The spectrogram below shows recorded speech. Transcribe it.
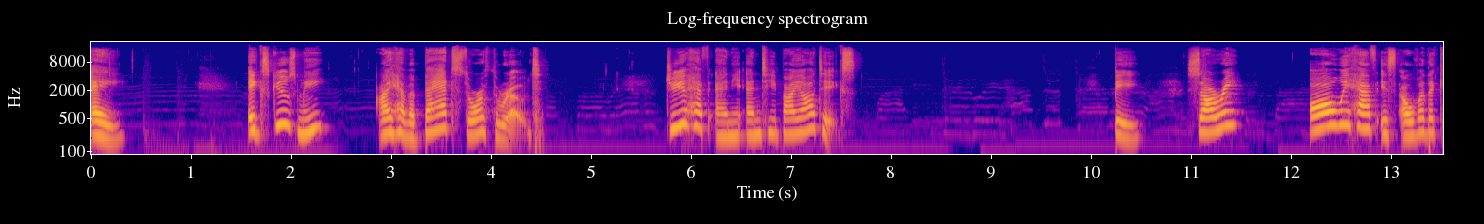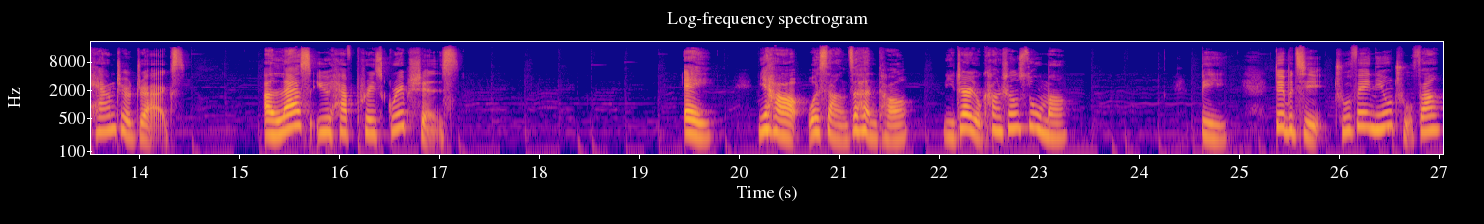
A. Excuse me, I have a bad sore throat. Do you have any antibiotics? B. Sorry, all we have is over the counter drugs, unless you have prescriptions. A. 你好，我嗓子很疼，你这儿有抗生素吗？B. 对不起，除非你有处方，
